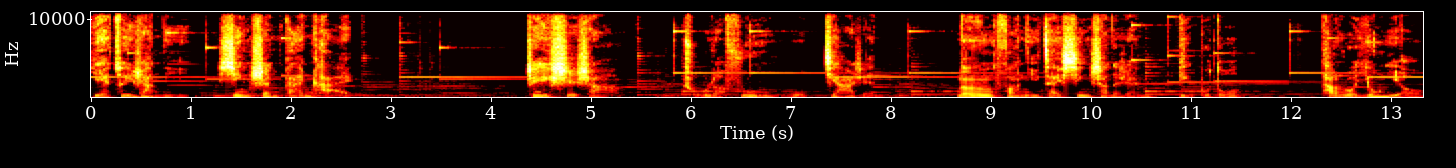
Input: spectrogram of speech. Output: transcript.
也最让你心生感慨。这世上。除了父母、家人，能放你在心上的人并不多。倘若拥有，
